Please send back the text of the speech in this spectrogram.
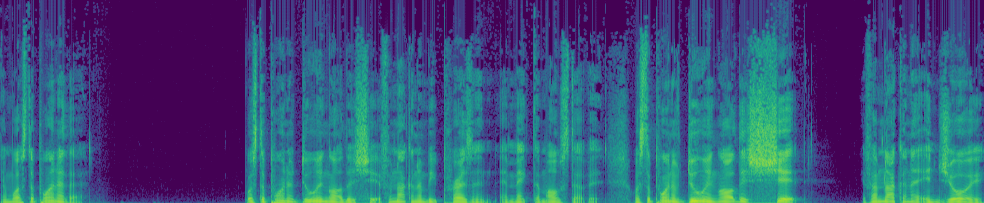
And what's the point of that? What's the point of doing all this shit if I'm not going to be present and make the most of it? What's the point of doing all this shit if I'm not going to enjoy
